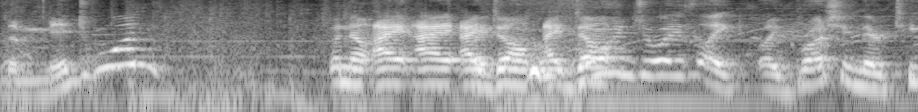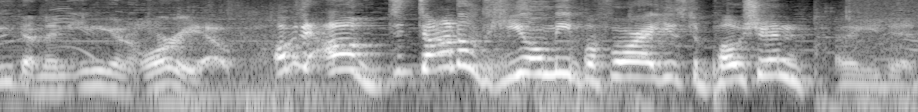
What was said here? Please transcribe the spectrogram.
the mint one? But no, I I, I Like, don't who, I don't. Who enjoys like like brushing their teeth and then eating an Oreo? Oh, oh, did Donald heal me before I used a potion? I think he did.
